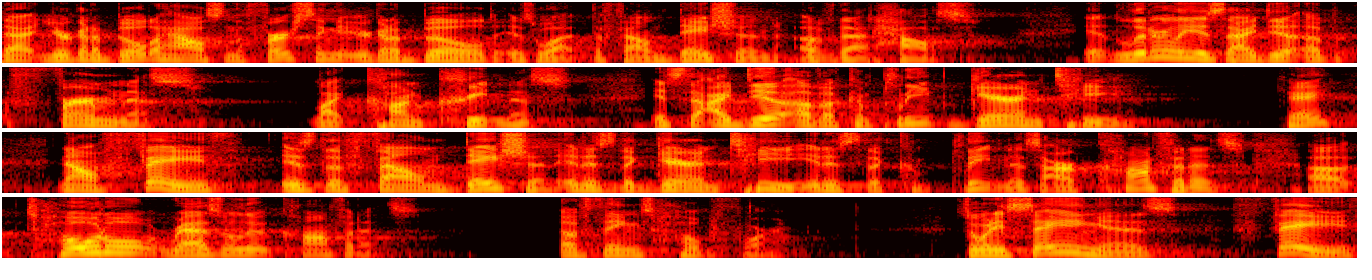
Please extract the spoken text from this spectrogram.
that you're going to build a house, and the first thing that you're going to build is what? The foundation of that house. It literally is the idea of firmness, like concreteness. It's the idea of a complete guarantee. Okay? Now, faith is the foundation, it is the guarantee, it is the completeness, our confidence, uh, total, resolute confidence of things hoped for. So, what he's saying is faith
